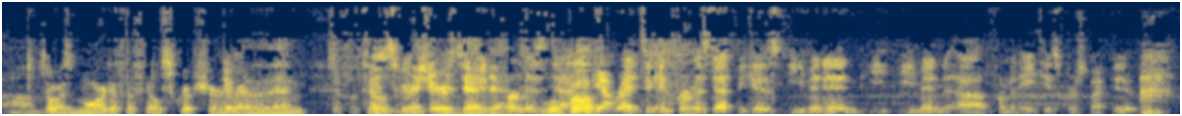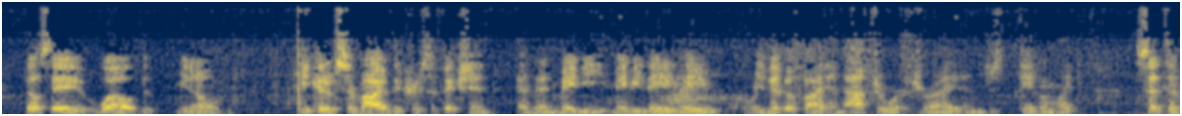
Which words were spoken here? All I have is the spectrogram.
Um, So it was more to fulfill scripture Yeah. rather than to fulfill to make scripture sure he's to dead, dead. confirm his Well, death. both. Yeah. Right, to confirm his death because even in, even, uh, from an atheist perspective, they'll say, well, the, you know, he could have survived the crucifixion and then maybe, maybe they, they revivified him afterwards, right? And just gave him like, sent him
